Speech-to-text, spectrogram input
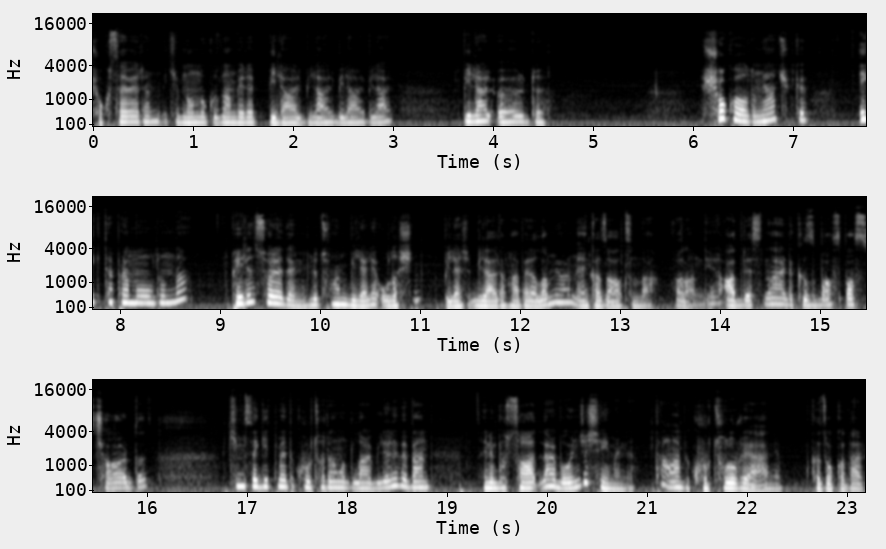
Çok severim. 2019'dan beri Bilal, Bilal, Bilal, Bilal. Bilal öldü. Şok oldum ya çünkü ilk deprem olduğunda Pelin söyledi hani lütfen Bilal'e ulaşın. Bilal, Bilal'den haber alamıyorum enkaz altında falan diye. Adresini verdi kız bas bas çağırdı. Kimse gitmedi kurtaramadılar Bilal'i ve ben hani bu saatler boyunca şeyim hani tamam abi kurtulur yani. Kız o kadar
